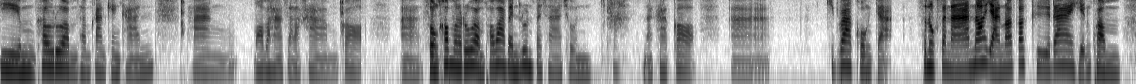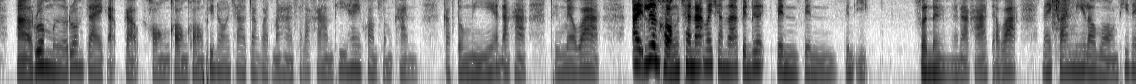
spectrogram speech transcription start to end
ทีมเข้าร่วมทำการแข่งขัน ทางมมหาสารคามก็อ่าส่งเข้ามาร่วม เพราะว่าเป็นรุ่นประชาชนค่ะนะคะก็อ่าคิดว่าคงจะสนุกสนานเนาะอย่างน้อยก็คือได้เห็นความอ่าร่วมมือร่วมใจกับกับของของของพี่น้องชาวจังหวัดมหาสารคามที่ให้ความสำคัญกับตรงนี้นะคะ ถึงแม้ว่าไอ้เรื่องของชนะไม่ชนะเป็นเรื่องเป็นเป็นเป็นอีก ส่วนหนึ่งนะคะ แต่ว่าในครั้งนี้เรามองที่ใน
